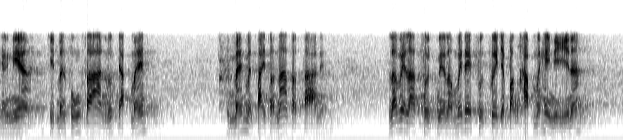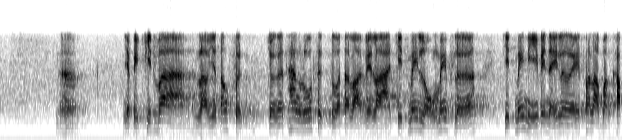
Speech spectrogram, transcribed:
อย่างเนี้ย จิตมันฟุ้งซ่านรู้จักไหมเห็นไหมมันไปต่อหน้าต่อตาเนี่ย แล้วเวลาฝึกเนี่ยเราไม่ได้ฝึกเพื่อจะบังคับไม่ให้หนีนะ อย่าไปคิดว่าเราจะต้องฝึกจนกระทั่งรู้สึกตัวตลอดเวลา จิตไม่หลงไม่เผลอ จิตไม่หนีไปไหนเลย เพราะเราบังคับ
